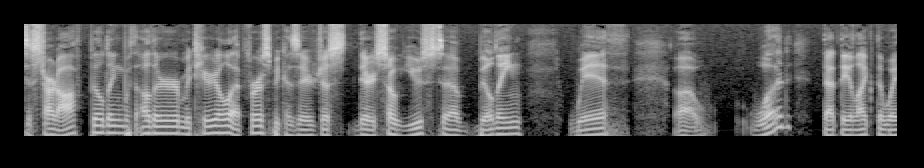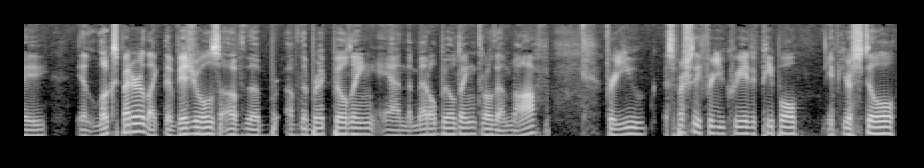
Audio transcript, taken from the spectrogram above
to start off building with other material at first because they're just they're so used to building with uh, wood that they like the way it looks better. Like the visuals of the of the brick building and the metal building throw them off. For you especially for you creative people if you're still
